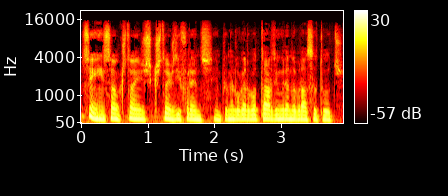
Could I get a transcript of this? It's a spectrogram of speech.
Sim, são questões, questões diferentes. Em primeiro lugar, boa tarde e um grande abraço a todos.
